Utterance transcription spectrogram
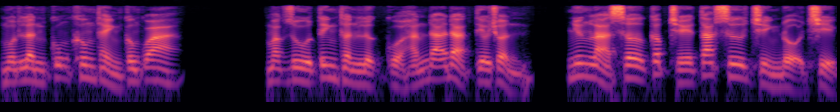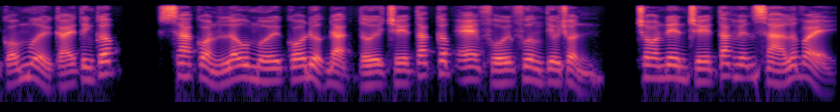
Một lần cũng không thành công qua. Mặc dù tinh thần lực của hắn đã đạt tiêu chuẩn, nhưng là sơ cấp chế tác sư trình độ chỉ có 10 cái tinh cấp, xa còn lâu mới có được đạt tới chế tác cấp E phối phương tiêu chuẩn, cho nên chế tác huyễn xà lớp vảy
